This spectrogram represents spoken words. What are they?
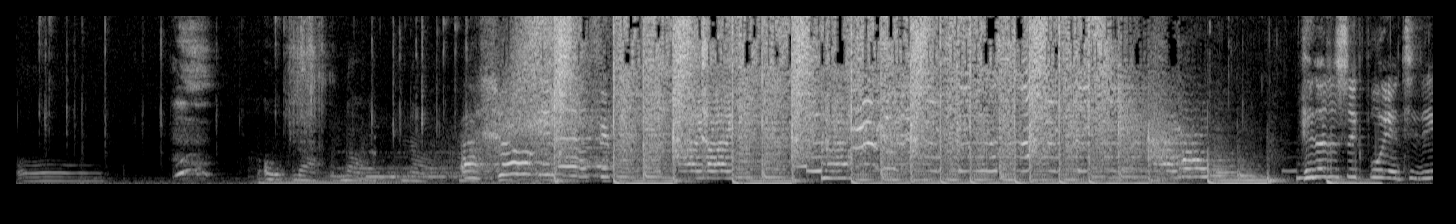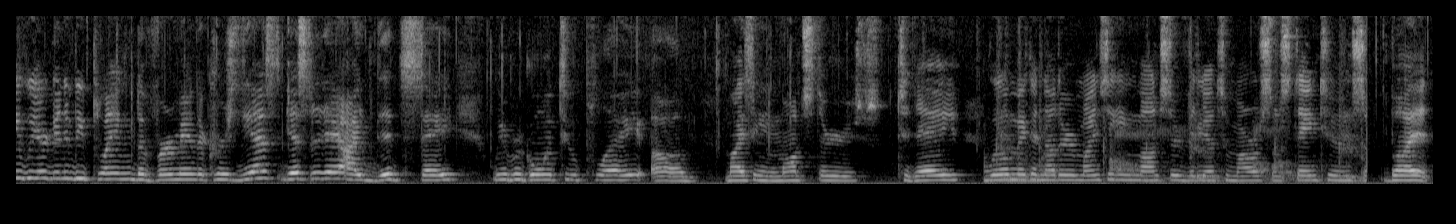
Oh. oh no, no, no. I Hey guys, it's Sickboi, and today we are going to be playing the Vermander Curse. Yes, yesterday I did say we were going to play um, My Singing Monsters today. We'll make another My Singing Monster video tomorrow, so stay tuned. So, but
